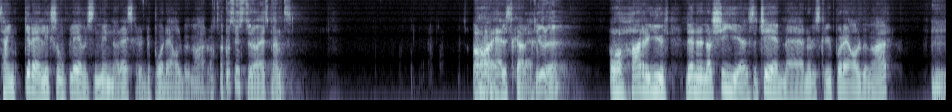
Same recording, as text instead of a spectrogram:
tenke deg liksom opplevelsen min når jeg skrudde på det albumet her. da. Ja, hva syns du, da? Jeg er spent. Å, jeg elsker det! Gjorde du? Å, herregud! Den energien som kommer når du skrur på det albumet her. Mm.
